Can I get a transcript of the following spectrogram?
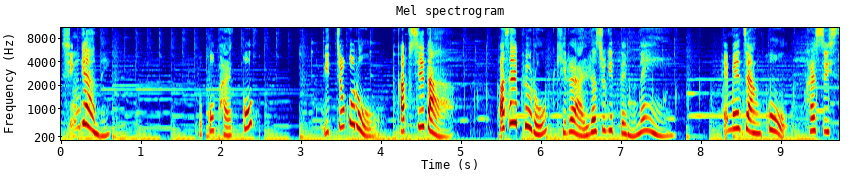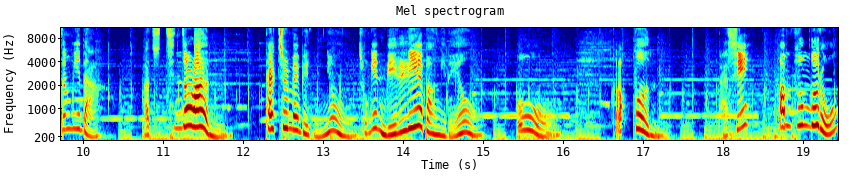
신기하네. 요거 밟고 위쪽으로 갑시다. 화살표로 길을 알려주기 때문에 헤매지 않고 갈 수 있습니다. 아주 친절한 탈출 맵이군요. 저긴 릴리의 방이래요. 오, 그렇군. 다시 환풍구로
